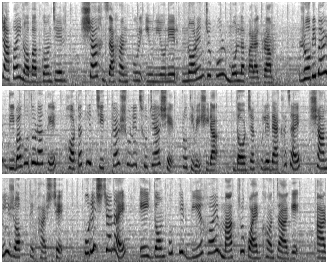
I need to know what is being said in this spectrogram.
চাপাই নবাবগঞ্জের শাহজাহানপুর ইউনিয়নের নরেন্দ্রপুর মোল্লাপাড়া গ্রাম। রবিবার দিবাগত রাতে হঠাৎই চিৎকার শুনে ছুটে আসে প্রতিবেশীরা। দরজা খুলে দেখা যায় স্বামী রক্তে ভাসছে। পুলিশ জানায় এই দম্পতির বিয়ে হয় মাত্র কয়েক ঘণ্টা আগে। আর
